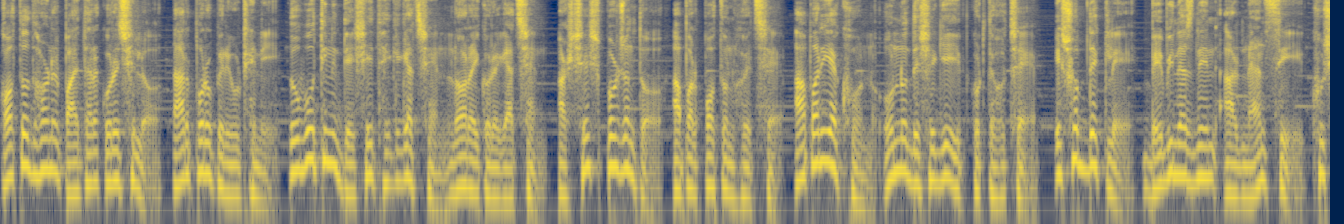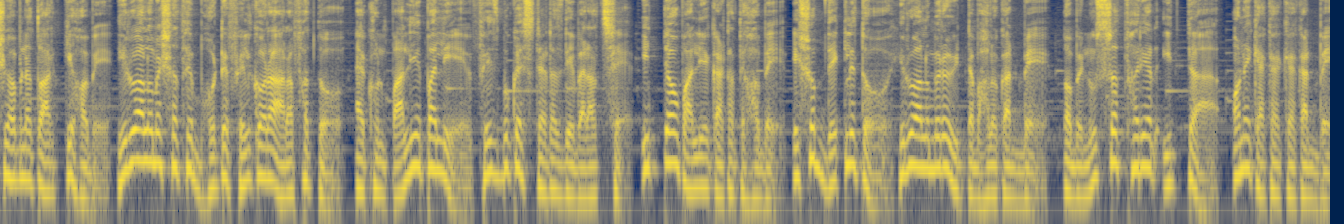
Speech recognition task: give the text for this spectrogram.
কত ধরনের পায়তারা করেছিল তারপরও পেরে ওঠেনি। তবুও তিনি দেশেই থেকে গেছেন, লড়াই করে গেছেন। আর শেষ পর্যন্ত আপার পতন হয়েছে। আপারই এখন অন্য দেশে গিয়ে ঈদ করতে হচ্ছে। এসব দেখলে বেবি নাজনিন আর ন্যান্সি খুশি হবে না তো আর কি হবে? হিরো আলমের সাথে ভোটে ফেল করা আরাফাত তো এখন পালিয়ে পালিয়ে ফেসবুকে স্ট্যাটাস দিয়ে বেড়াচ্ছে। ঈদটাও পালিয়ে কাটাতে হবে। এসব দেখলে তো হিরো আলমেরও ঈদটা ভালো কাটবে। তবে নুসরাত ফারিয়ার ঈদটা অনেক একা একা কাটবে।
